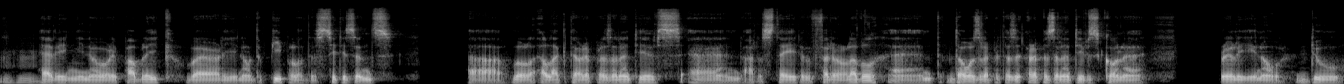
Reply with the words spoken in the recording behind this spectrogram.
Mm-hmm. Having, you know, a republic where, you know, the people, of the citizens uh, will elect their representatives and at a state and federal level. And those rep- representatives to really, you know, do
